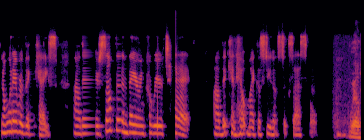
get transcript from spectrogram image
you know whatever the case uh, there's something there in career tech uh, that can help make a student successful. Well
